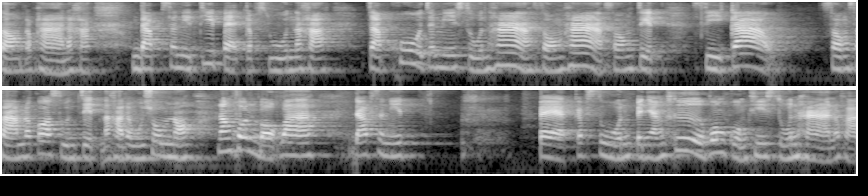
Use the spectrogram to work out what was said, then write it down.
สองกับหานะคะ ดับสนิทที่แปดกับศูนย์นะคะ จับคู่จะมีศูนย์ห้าสองห้าสองเจ็ดสี่เก้าสองสามแล้วก็ศูนย์เจ็ดนะคะท่านผู้ชมเนาะบางคนบอกว่าดับสนิท แปดกับศูนย์เป็นยังคือวงกลมที่ศูนย์หาเนาะค่ะ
